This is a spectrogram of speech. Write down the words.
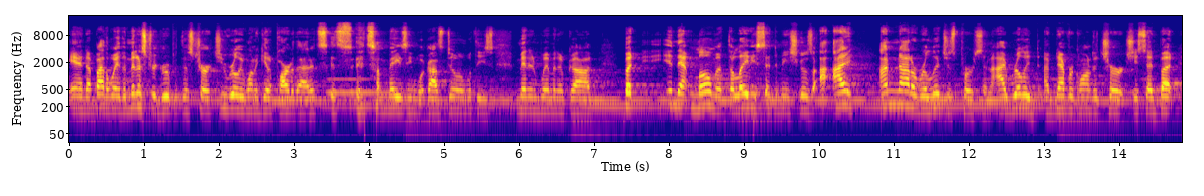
And uh, by the way, the ministry group at this church, you really want to get a part of that. It's it's it's amazing what God's doing with these men and women of God. But in that moment, the lady said to me, she goes, I, I I'm not a religious person. I really, I've never gone to church. She said, but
